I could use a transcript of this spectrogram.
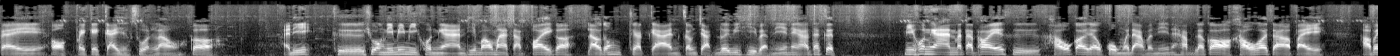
ไปออกไปไกลๆจากสวนเราก็ อันนี้คือช่วงนี้ไม่มีคนงานที่มามาตัดอ้อยก็ เราต้องจัดการกำจัดด้วยวิธีแบบนี้นะครับ ถ้าเกิด มีคนงานมาตัดอ้อยก็คือเขาก็จะเอากรงมาดักแบบนี้นะครับ แล้วก็เขาก็จะเอาไปเอาไป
